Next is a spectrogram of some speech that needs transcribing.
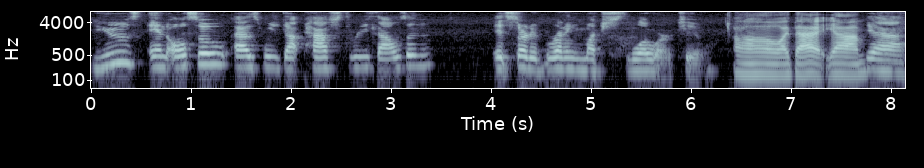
use. And also, as we got past 3,000, it started running much slower too. oh i bet yeah Yeah.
